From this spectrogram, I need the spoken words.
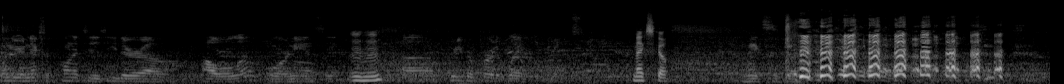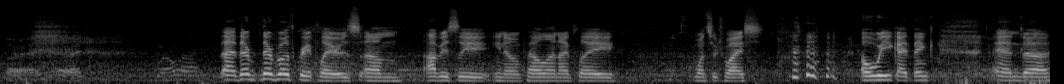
One of your next opponents is either uh, Paola or Nancy. Mm-hmm. Uh, who do you prefer to play against? Mexico. Mexico. all right, all right. Well, uh, Uh, they're they're both great players. Um, obviously, you know, Paola and I play once or twice a week, I think, and uh,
